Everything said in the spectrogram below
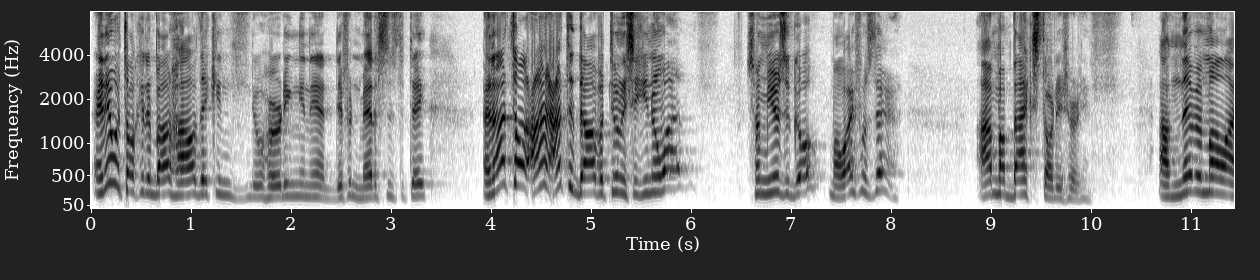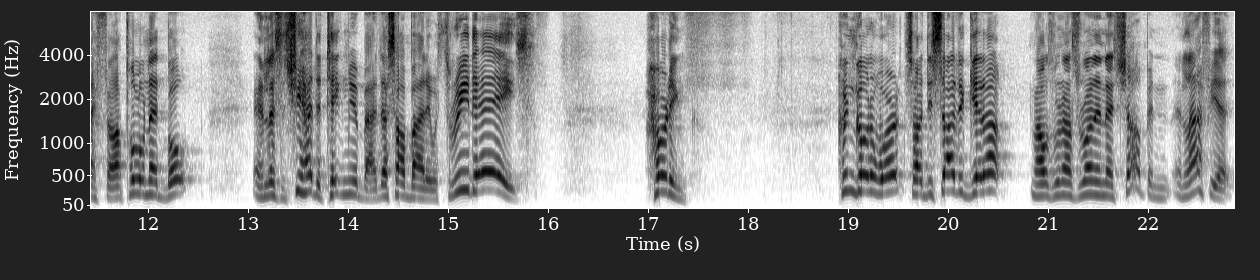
And they were talking about how they can, they were hurting and they had different medicines to take. And I thought, I, I took the opportunity and said, you know what? Some years ago, my wife was there. I, my back started hurting. I've never in my life felt. I pulled on that boat, and listen, she had to take me back. That's how bad it was. Three days hurting. Couldn't go to work, so I decided to get up. And I was when I was running that shop in, in Lafayette.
